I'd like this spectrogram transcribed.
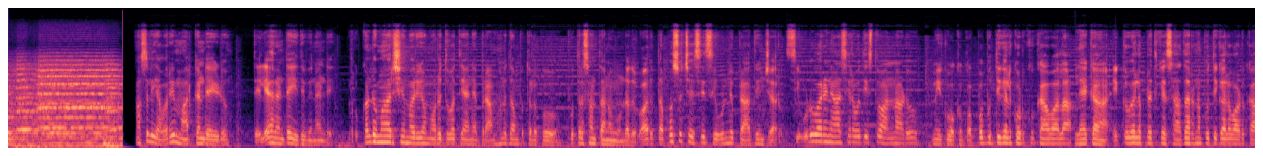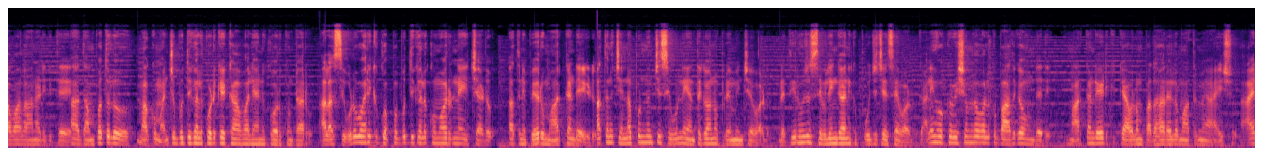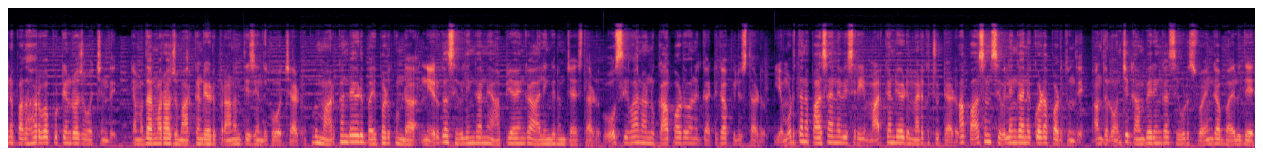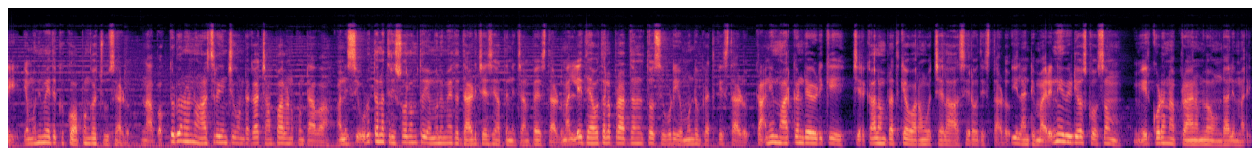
అసలు ఎవరి మార్కండేయుడు? తెలియాలంటే ఇది వినండి. మృకండు మహర్షి మరియు మరుద్వతి అనే బ్రాహ్మణ దంపతులకు పుత్ర సంతానం ఉండదు. వారు తపస్సు చేసి శివుణ్ణి ప్రార్థించారు. శివుడు వారిని ఆశీర్వదిస్తూ అన్నాడు మీకు ఒక గొప్ప బుద్ధి గల కొడుకు కావాలా? లేక ఎక్కువేళ బ్రతికే సాధారణ బుద్ధి గలవాడు కావాలా? అని అడిగితే ఆ దంపతులు మాకు మంచి బుద్ధి గల కొడుకే కావాలి అని కోరుకుంటారు. అలా శివుడు వారికి గొప్ప బుద్ధి గల కుమారుడినే ఇచ్చాడు. అతని పేరు మార్కండేయుడు. అతను చిన్నప్పటి నుంచి శివుణ్ణి ఎంతగానో ప్రేమించేవాడు. ప్రతిరోజు శివలింగానికి పూజ చేసేవాడు. కానీ ఒక విషయంలో వాళ్ళకు బాధగా ఉండేది. మార్కండే మార్కండేయుడికి కేవలం పదహారేళ్ళు మాత్రమే ఆయుష్. ఆయన పదహారవ పుట్టినరోజు వచ్చింది. యమధర్మరాజు మార్కండేయుడు ప్రాణం తీసేందుకు వచ్చాడు. ఇప్పుడు మార్కండేయుడు భయపడకుండా నేరుగా శివలింగాన్ని ఆప్యాయంగా ఆలింగనం చేస్తాడు. ఓ శివ నన్ను కాపాడు అని గట్టిగా పిలుస్తాడు. యముడు తన పాశాన్ని విసిరి మార్కండేయుడు మెడకు చుట్టాడు. ఆ పాశం శివలింగానికి కూడా పడుతుంది. అందులోంచి గంభీరంగా శివుడు స్వయంగా బయలుదేరి యముని మీదకు కోపంగా చూశాడు. నా భక్తుడు నన్ను ఆశ్రయించి ఉండగా చంపాలనుకుంటావా? అని శివుడు తన త్రిశూలంతో యముని మీద దాడి చేసి అతన్ని చంపేస్తాడు. మళ్ళీ దేవతల ప్రార్థనలతో శివుడు యముడు బ్రతికిస్తాడు. కానీ మార్కండేయుడికి చిరకాలం బ్రతికే వరం వచ్చేలా ఆశీర్వదిస్తాడు. ఇలాంటి మరిన్ని వీడియోస్ కోసం మీరు కూడా నా ప్రయాణంలో ఉండాలి మరి.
